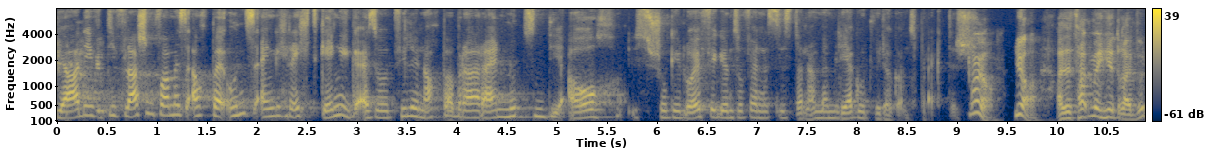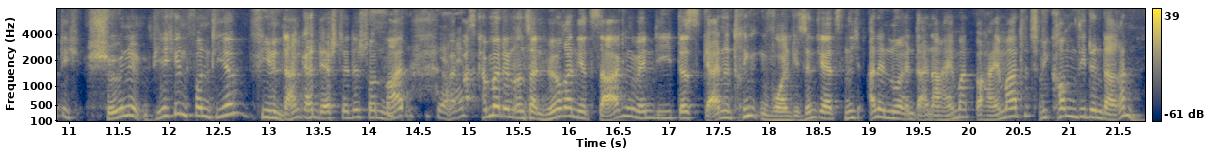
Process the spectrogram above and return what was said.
Ja, die, die Flaschenform ist auch bei uns eigentlich recht gängig. Also viele Nachbarbrauereien nutzen die auch, ist schon geläufig. Insofern ist es dann an meinem Lehrgut wieder ganz praktisch. Naja, ja. Also jetzt hatten wir hier drei wirklich schöne Bierchen von dir. Vielen Dank an der Stelle schon mal. Was können wir denn unseren Hörern jetzt sagen, wenn die das gerne trinken wollen? Die sind ja jetzt nicht alle nur in deiner Heimat beheimatet. Wie kommen die denn daran?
